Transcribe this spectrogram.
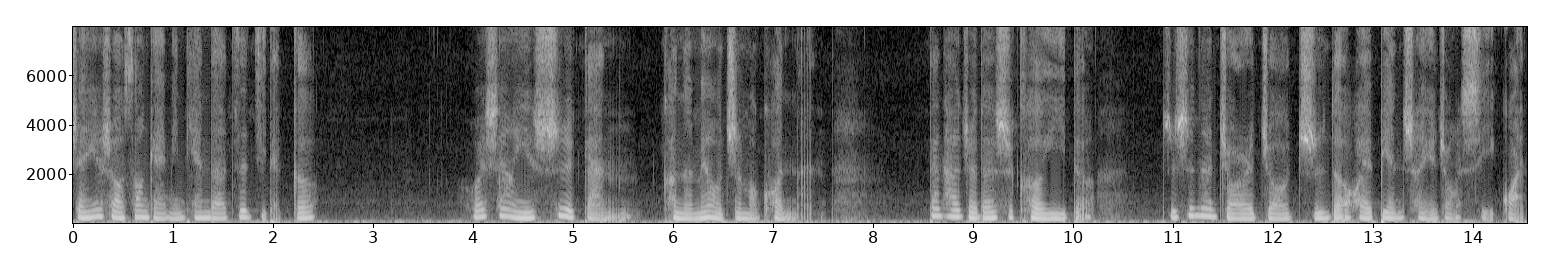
选一首送给明天的自己的歌。我想仪式感可能没有这么困难，但它绝对是可以的。只是那久而久之的会变成一种习惯。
